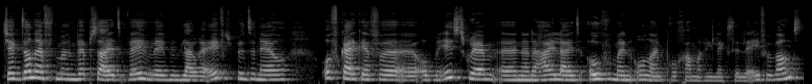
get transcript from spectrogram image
check dan even mijn website www.lauraevers.nl of kijk even uh, op mijn Instagram uh, naar de highlight over mijn online programma Relaxed Leven. Want,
